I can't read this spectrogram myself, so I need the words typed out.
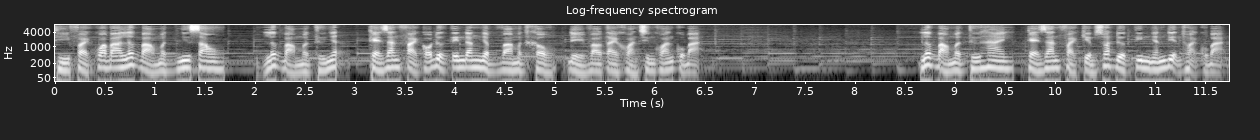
thì phải qua ba lớp bảo mật như sau. Lớp bảo mật thứ nhất, kẻ gian phải có được tên đăng nhập và mật khẩu để vào tài khoản chứng khoán của bạn. Lớp bảo mật thứ hai, kẻ gian phải kiểm soát được tin nhắn điện thoại của bạn.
